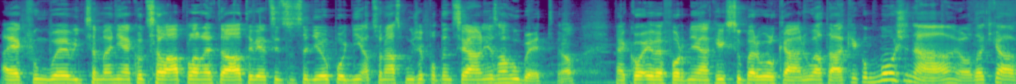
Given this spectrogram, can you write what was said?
a jak funguje víceméně jako celá planeta a ty věci, co se dějí pod ní a co nás může potenciálně zahubit, jo. Jako i ve formě nějakých supervulkánů a tak, jako možná, jo, teďka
